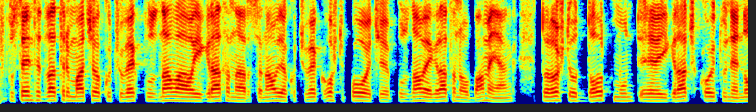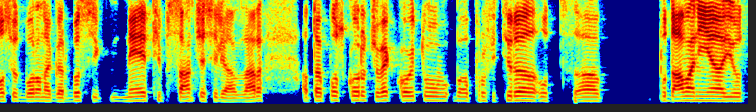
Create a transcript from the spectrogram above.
в последните 2-3 мача, ако човек познава играта на Арсенал и ако човек още повече познава играта на Обамеянг, той още от Дортмунд е играч, който не носи отбора на гърба си, не е тип Санчес или Азар, а той е по-скоро човек, който профитира от подавания и от,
